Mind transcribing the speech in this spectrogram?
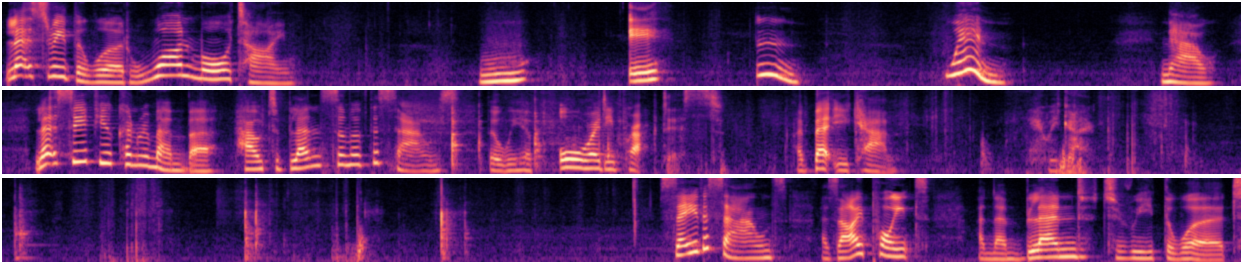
Let's read the word one more time. W, I, N. Win. Now, let's see if you can remember how to blend some of the sounds that we have already practiced. I bet you can. Here we go. Say the sounds as I point and then blend to read the word.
